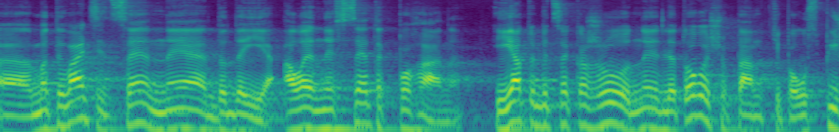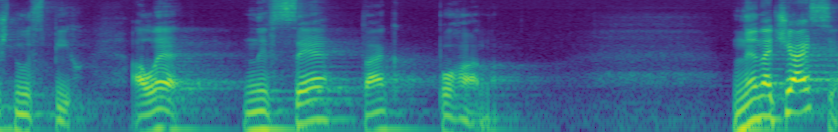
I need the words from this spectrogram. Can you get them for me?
е, мотивації це не додає, але не все так погано. І я тобі це кажу не для того, щоб там, типу, успішний успіх, але не все так погано. Не на часі.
